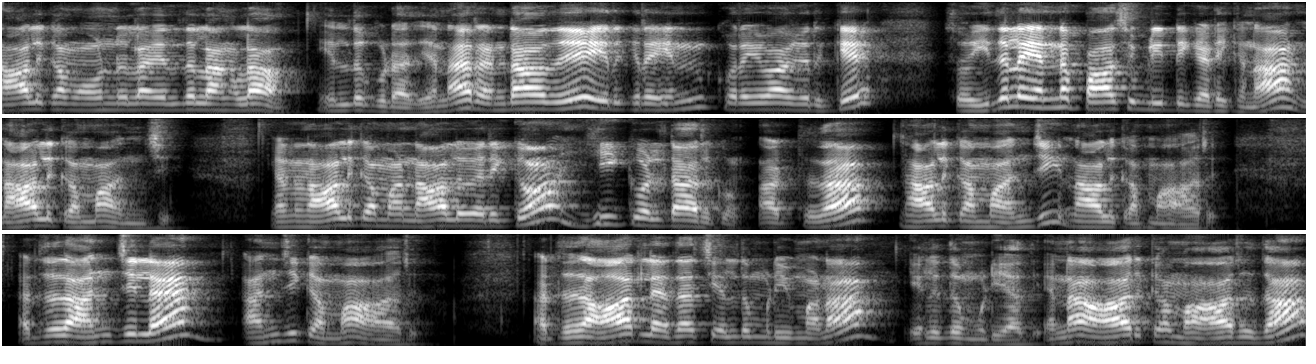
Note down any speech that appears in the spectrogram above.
நாலு கமா ஒன்றுலாம் எழுதலாங்களா? எழுதக்கூடாது. ஏன்னா ரெண்டாவது இருக்கிற எண் குறைவாக இருக்குது ஸோ இதில் என்ன பாசிபிலிட்டி கிடைக்குன்னா நாலு கம்மா அஞ்சு. ஏன்னா நாலு கம்மா நாலு வரைக்கும் ஈக்குவல்ட்டாக இருக்கும். அடுத்ததாக நாலு கம்மா அஞ்சு நாலு கம்மா ஆறு. அடுத்தது அஞ்சில் அஞ்சு கம்மா ஆறு. அடுத்தது ஆறில் ஏதாச்சும் எழுத முடியுமானா எழுத முடியாது. ஏன்னா ஆறு கம்மா ஆறு தான்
